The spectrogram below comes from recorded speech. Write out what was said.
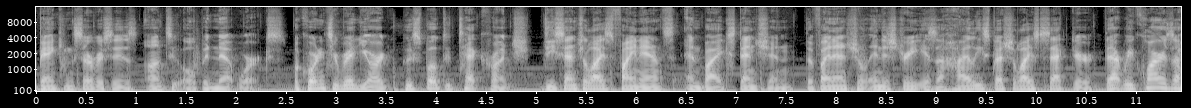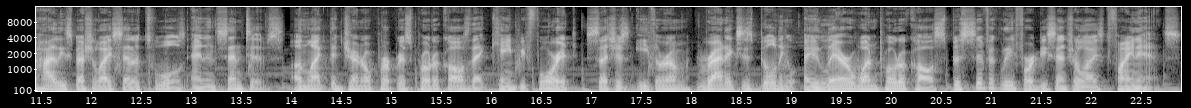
banking services onto open networks. According to Ridyard, who spoke to TechCrunch, decentralized finance, and by extension, the financial industry is a highly specialized sector that requires a highly specialized set of tools and incentives. Unlike the general purpose protocols that came before it, such as Ethereum, Radix is building a layer 1 protocol specifically for decentralized finance.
